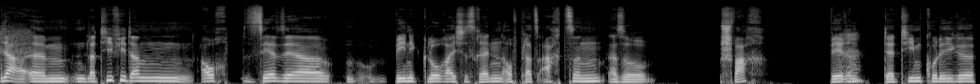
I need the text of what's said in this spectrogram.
Ja, ähm, Latifi dann auch sehr, sehr wenig glorreiches Rennen auf Platz 18, also schwach, während mhm. der Teamkollege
